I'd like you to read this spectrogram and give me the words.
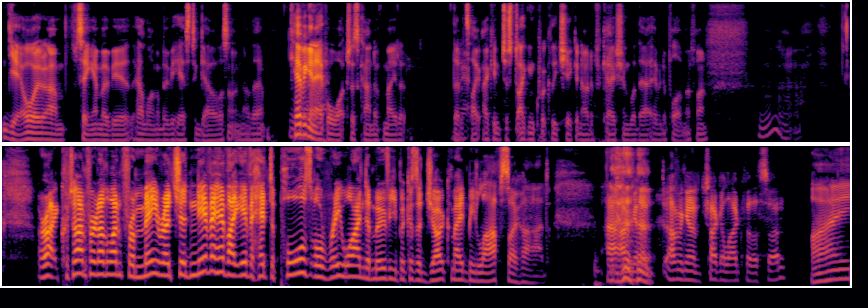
yeah, or um, seeing a movie, how long a movie has to go, or something like that. Having an Apple Watch has kind of made it that it's like I can just I can quickly check a notification without having to pull out my phone. Mm. All right, time for another one from me, Richard. Never have I ever had to pause or rewind a movie because a joke made me laugh so hard. Uh, I'm gonna, I'm gonna chug a like for this one. I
